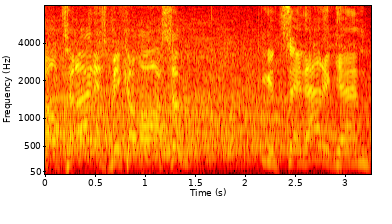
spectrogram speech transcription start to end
Well, tonight has become awesome. You could say that again.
